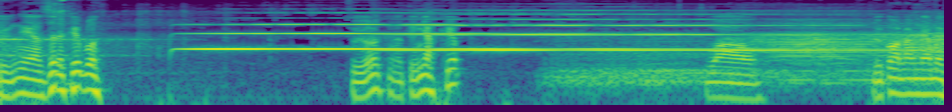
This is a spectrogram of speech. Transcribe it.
Tiếng nghe rất là khiếp luôn. Chủ yếu là tiếng nhạc khiếp. Wow. Đứa con đang nghe mình.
